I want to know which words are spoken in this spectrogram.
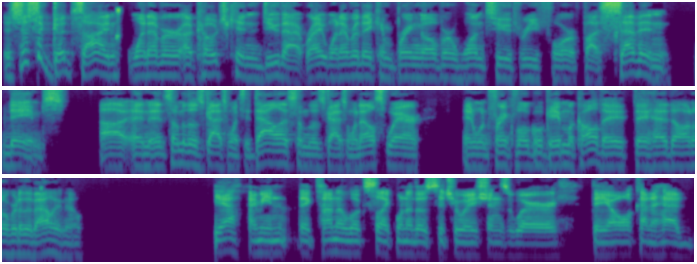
it's just a good sign whenever a coach can do that, right? Whenever they can bring over one, two, three, four, five, seven names. Uh, and, and some of those guys went to Dallas, some of those guys went elsewhere. And when Frank Vogel gave them a call, they they head on over to the Valley now. Yeah, I mean, it kind of looks like one of those situations where they all kind of had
